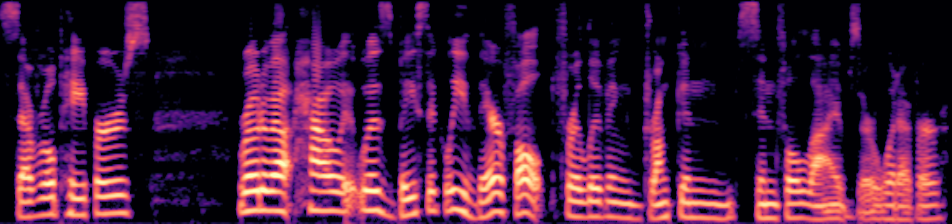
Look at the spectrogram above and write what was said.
Several papers wrote about how it was basically their fault for living drunken, sinful lives or whatever.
